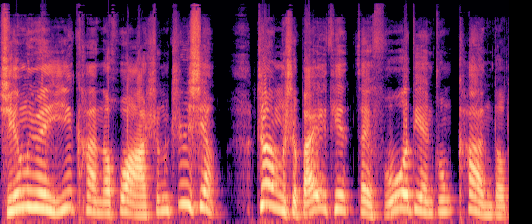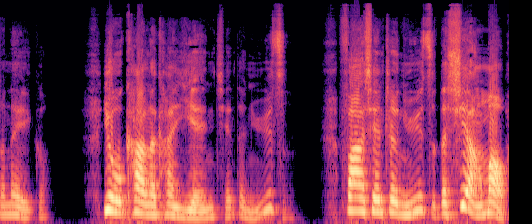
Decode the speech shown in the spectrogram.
行运一看，那化生之像正是白天在佛殿中看到的那个。又看了看眼前的女子，发现这女子的相貌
